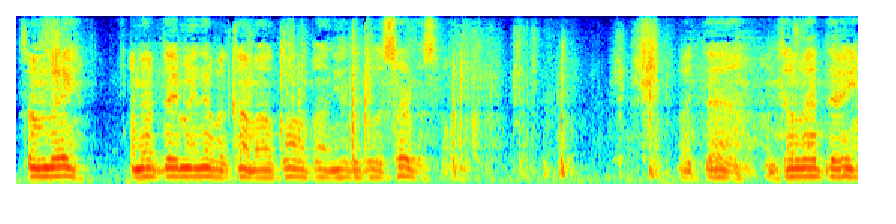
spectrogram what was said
Someday, and that day may never come, I'll call upon you to do a service for me. But uh, until that day,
